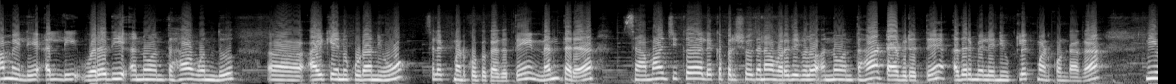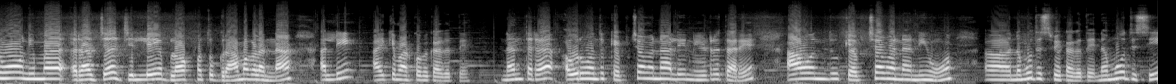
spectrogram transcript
ಆಮೇಲೆ ಅಲ್ಲಿ ವರದಿ ಅನ್ನುವಂತಹ ಒಂದು ಆಯ್ಕೆಯನ್ನು ಕೂಡ ನೀವು ಸೆಲೆಕ್ಟ್ ಮಾಡ್ಕೋಬೇಕಾಗುತ್ತೆ. ನಂತರ ಸಾಮಾಜಿಕ ಲೆಕ್ಕ ಪರಿಶೋಧನಾ ವರದಿಗಳು ಅನ್ನುವಂತಹ ಟ್ಯಾಬ್ ಇರುತ್ತೆ. ಅದರ ಮೇಲೆ ನೀವು ಕ್ಲಿಕ್ ಮಾಡಿಕೊಂಡಾಗ ನೀವು ನಿಮ್ಮ ರಾಜ್ಯ, ಜಿಲ್ಲೆ ಬ್ಲಾಕ್ ಮತ್ತು ಗ್ರಾಮಗಳನ್ನು ಅಲ್ಲಿ ಆಯ್ಕೆ ಮಾಡ್ಕೋಬೇಕಾಗುತ್ತೆ. ನಂತರ ಅವರು ಒಂದು ಕೆಪ್ಚಾವನ್ನು ಅಲ್ಲಿ ನೀಡಿರ್ತಾರೆ. ಆ ಒಂದು ಕೆಪ್ಚಾವನ್ನು ನೀವು ನಮೂದಿಸಬೇಕಾಗುತ್ತೆ. ನಮೂದಿಸಿ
